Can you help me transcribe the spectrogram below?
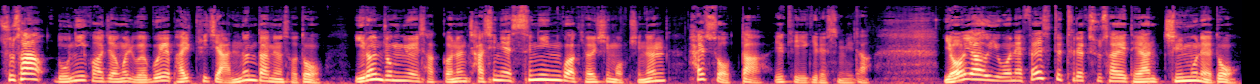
수사 논의 과정을 외부에 밝히지 않는다면서도 이런 종류의 사건은 자신의 승인과 결심 없이는 할 수 없다 이렇게 얘기를 했습니다. 여야 의원의 패스트트랙 수사에 대한 질문에도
